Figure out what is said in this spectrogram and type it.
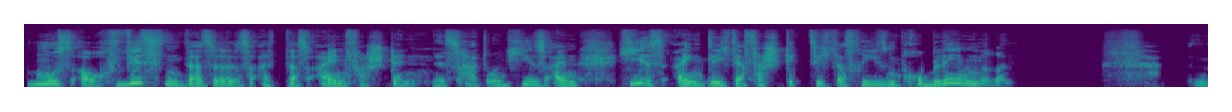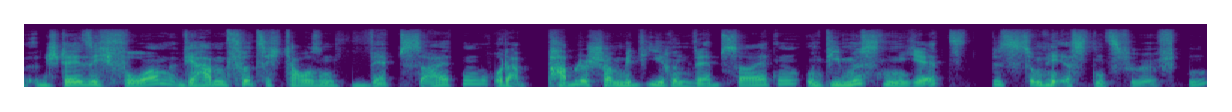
muss auch wissen, dass er das, das Einverständnis hat. Und hier ist ein, hier ist eigentlich, da versteckt sich das Riesenproblem drin. Stell sich vor, wir haben 40.000 Webseiten oder Publisher mit ihren Webseiten und die müssen jetzt bis zum 1.12.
